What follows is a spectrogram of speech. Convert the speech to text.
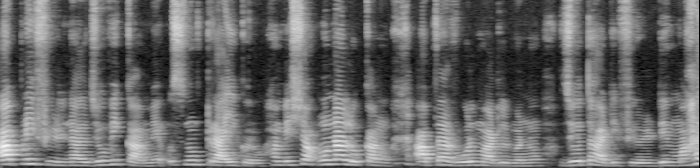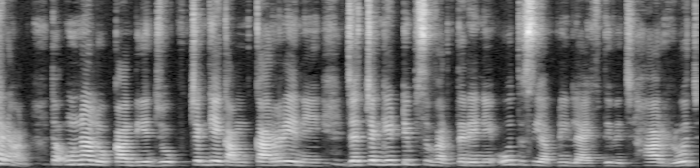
ਆਪਣੀ ਫੀਲਡ ਨਾਲ ਜੋ ਵੀ ਕੰਮ ਹੈ ਉਸ ਨੂੰ ਟਰਾਈ ਕਰੋ। ਹਮੇਸ਼ਾ ਉਹਨਾਂ ਲੋਕਾਂ ਨੂੰ ਆਪਣਾ ਰੋਲ ਮਾਡਲ ਮੰਨੋ ਜੋ ਤੁਹਾਡੀ ਫੀਲਡ ਦੇ ਮਾਹਿਰ ਹਨ। ਤਾਂ ਉਹਨਾਂ ਲੋਕਾਂ ਦੀ ਜੋ ਚੰਗੇ ਕੰਮ ਕਰ ਰਹੇ ਨੇ ਜਾਂ ਚੰਗੇ ਟਿਪਸ ਵਰਤ ਰਹੇ ਨੇ, ਉਹ ਤੁਸੀਂ ਆਪਣੀ ਲਾਈਫ ਦੇ ਵਿੱਚ ਹਰ ਰੋਜ਼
